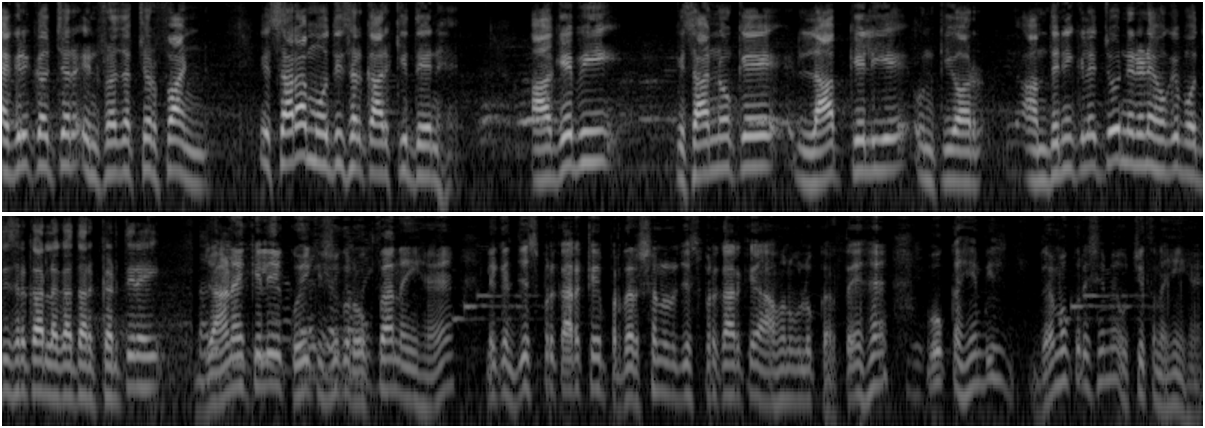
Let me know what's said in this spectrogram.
एग्रीकल्चर इंफ्रास्ट्रक्चर फंड ये सारा मोदी सरकार की देन है। आगे भी किसानों के लाभ के लिए, उनकी और आमदनी के लिए जो निर्णय होंगे, मोदी सरकार लगातार करती रही। जाने के लिए कोई किसी को रोकता नहीं है, लेकिन जिस प्रकार के प्रदर्शन और जिस प्रकार के आह्वान वो लोग करते हैं, वो कहीं भी डेमोक्रेसी में उचित नहीं है।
